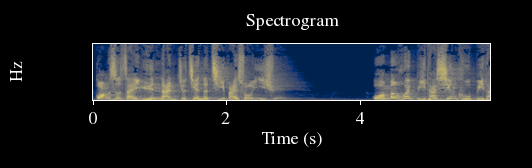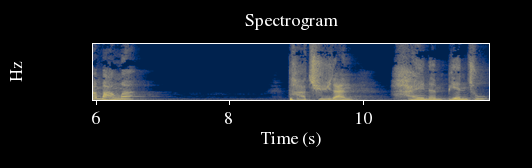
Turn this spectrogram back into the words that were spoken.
光是在云南就建了几百所义学。我们会比他辛苦、比他忙吗？他居然还能编出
